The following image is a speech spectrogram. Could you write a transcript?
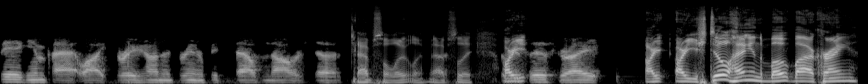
big impact like three hundred, three hundred fifty thousand dollars does. Absolutely, absolutely. So are you? This great. Are are you still hanging the boat by a crane?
